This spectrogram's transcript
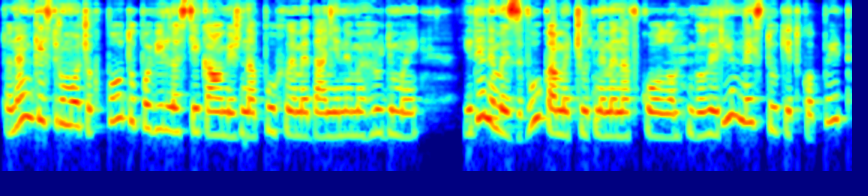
Тоненький струмочок поту повільно стікав між напухлими даніними грудьми. Єдиними звуками, чутними навколо, були рівний стукіт копит,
